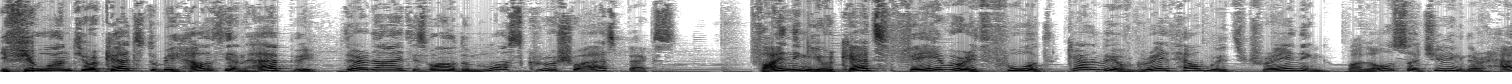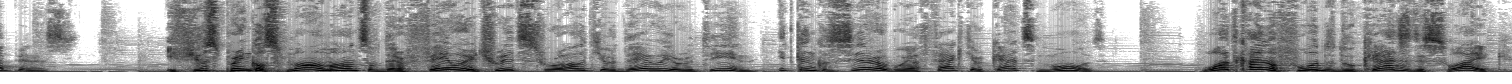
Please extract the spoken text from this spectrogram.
If you want your cat to be healthy and happy, their diet is one of the most crucial aspects. Finding your cat's favorite food can be of great help with training, but also achieving their happiness. If you sprinkle small amounts of their favorite treats throughout your daily routine, it can considerably affect your cat's mood. What kind of food do cats dislike?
